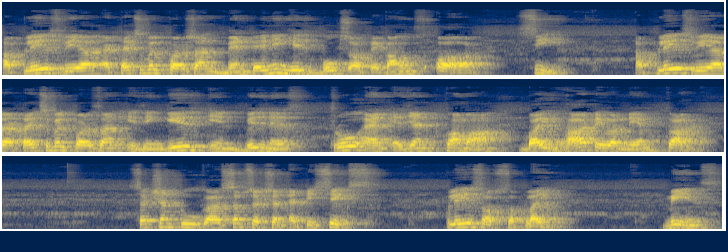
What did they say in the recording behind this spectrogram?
a place where a taxable person maintaining his books of accounts or C. A place where a taxable person is engaged in business through an agent, comma, by whatever name called. Section 2 का subsection 86 place of supply means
